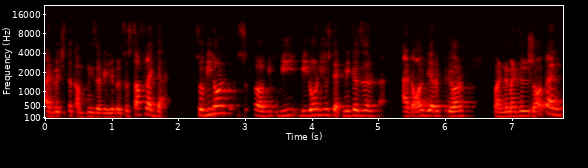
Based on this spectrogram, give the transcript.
at which the company is available. So stuff like that. So we don't uh, we, we don't use technicals at all. We are a pure fundamental shop, and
